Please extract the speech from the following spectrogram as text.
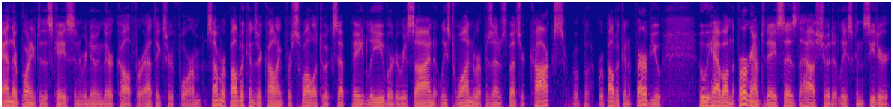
and they're pointing to this case in renewing their call for ethics reform. Some Republicans are calling for Swallow to accept paid leave or to resign. At least one, Representative Spencer Cox, Republican of Fairview, who we have on the program today, says the House should at least consider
